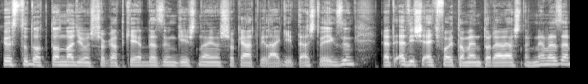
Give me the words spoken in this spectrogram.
köztudottan nagyon sokat kérdezünk és nagyon sok átvilágítást végzünk, tehát ez is egyfajta mentorálásnak nevezem,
